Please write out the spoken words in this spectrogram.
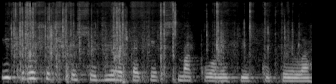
І трошечки собі отаких смаколиків купила.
